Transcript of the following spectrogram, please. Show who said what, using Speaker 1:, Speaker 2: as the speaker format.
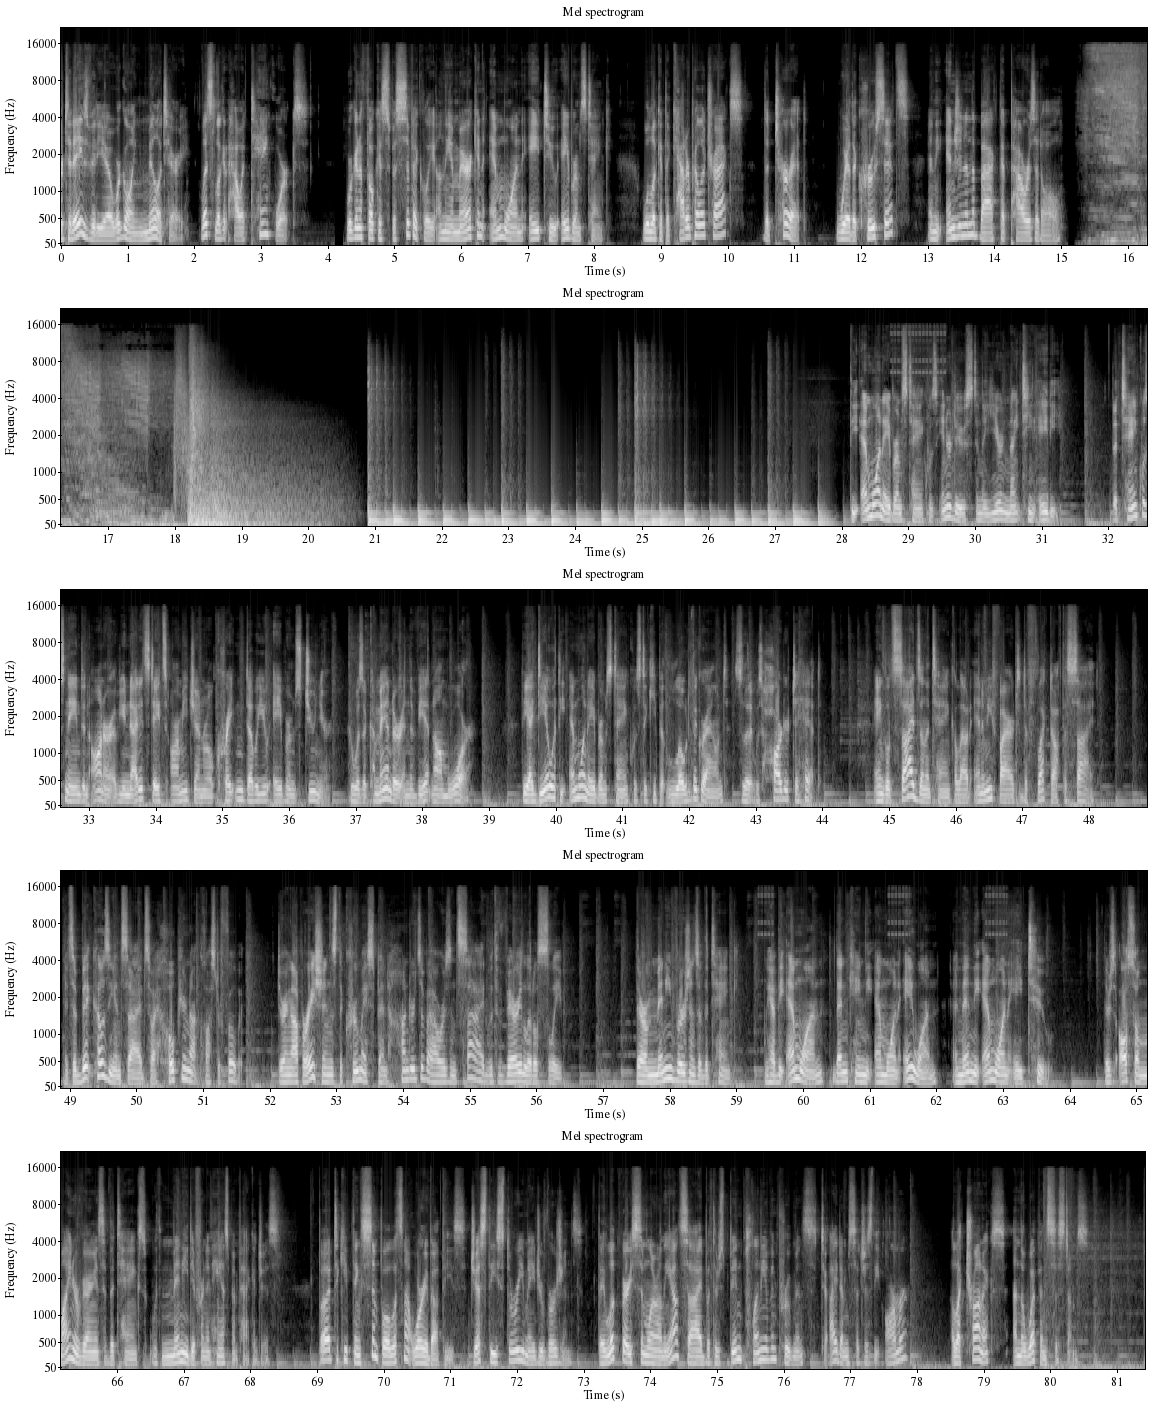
Speaker 1: For today's video, we're going military. Let's look at how a tank works. We're going to focus specifically on the American M1A2 Abrams tank. We'll look at the caterpillar tracks, the turret, where the crew sits, and the engine in the back that powers it all. The M1 Abrams tank was introduced in the year 1980. The tank was named in honor of United States Army General Creighton W. Abrams Jr., who was a commander in the Vietnam War. The idea with the M1 Abrams tank was to keep it low to the ground so that it was harder to hit. Angled sides on the tank allowed enemy fire to deflect off the side. It's a bit cozy inside, so I hope you're not claustrophobic. During operations, the crew may spend hundreds of hours inside with very little sleep. There are many versions of the tank. We have the M1, then came the M1A1, and then the M1A2. There's also minor variants of the tanks with many different enhancement packages. But to keep things simple, let's not worry about these, just these three major versions. They look very similar on the outside, but there's been plenty of improvements to items such as the armor, electronics, and the weapons systems.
